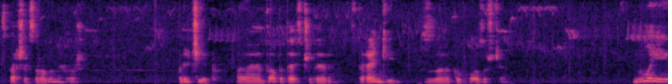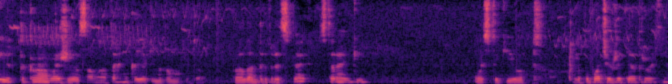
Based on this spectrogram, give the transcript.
З перших зароблених грошей. Причіп е, 2 ПТС 4. Старенький з колхозу ще. Ну і така майже сама техніка, як і на тому відео. PLN 335 старенький. Ось такий от. Я побачив життя трохи.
